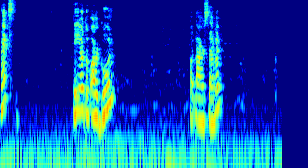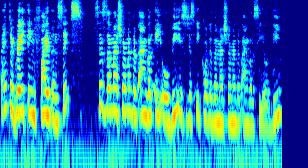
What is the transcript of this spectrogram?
Next, take out of our goal on R7, integrating 5 and 6. Since the measurement of angle AOB is just equal to the measurement of angle COD,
